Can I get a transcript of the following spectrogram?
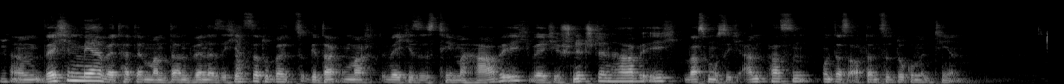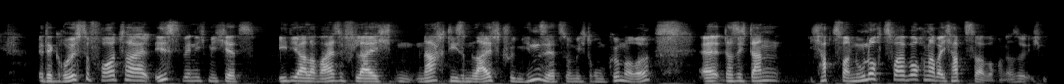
Ähm, welchen Mehrwert hat der Mandant, wenn er sich jetzt darüber Gedanken macht, welche Systeme habe ich, welche Schnittstellen habe ich, was muss ich anpassen und das auch dann zu dokumentieren? Der größte Vorteil ist, wenn ich mich jetzt idealerweise vielleicht nach diesem Livestream hinsetze und mich darum kümmere, äh, dass ich dann, ich habe zwar nur noch zwei Wochen, aber ich habe zwei Wochen. Also ich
